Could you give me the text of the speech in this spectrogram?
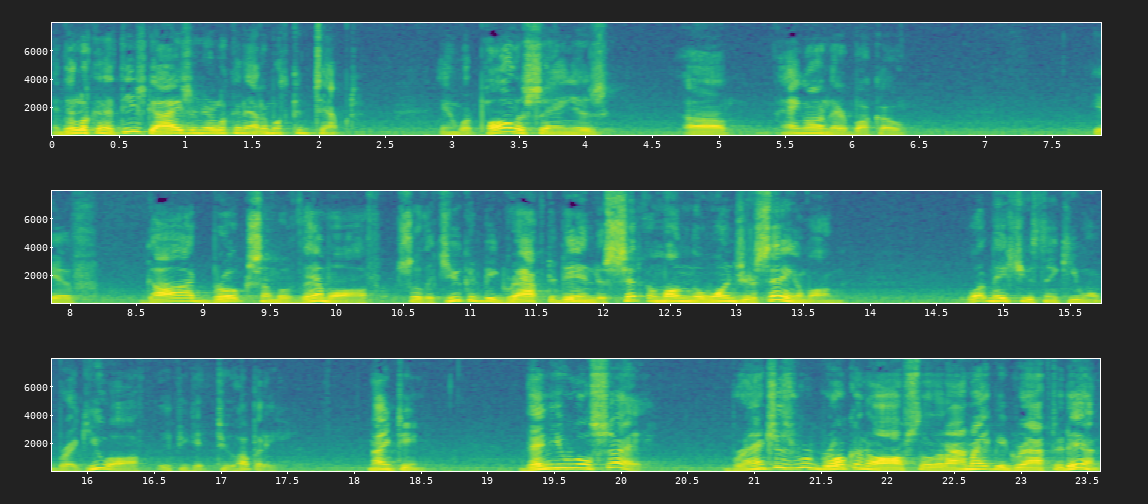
And they're looking at these guys and they're looking at them with contempt. And what Paul is saying is, uh, hang on there, bucko. If God broke some of them off so that you could be grafted in to sit among the ones you're sitting among, what makes you think he won't break you off if you get too uppity? 19. Then you will say, Branches were broken off so that I might be grafted in.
